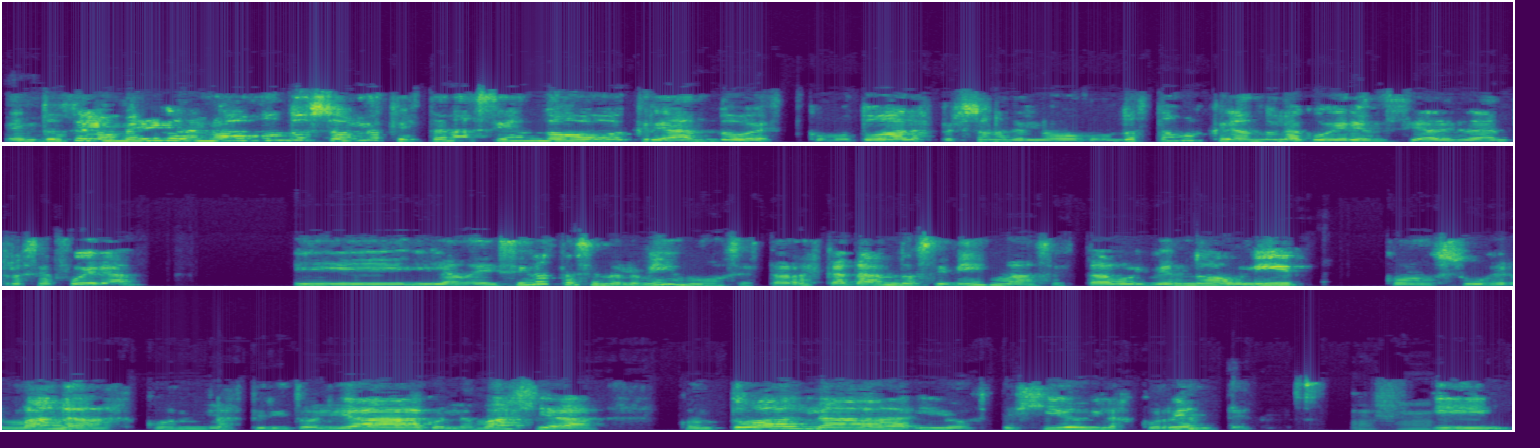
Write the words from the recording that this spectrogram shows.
Entonces los médicos del nuevo mundo son los que están haciendo, creando, como todas las personas del nuevo mundo, estamos creando la coherencia desde adentro hacia afuera. Y, y la medicina está haciendo lo mismo, se está rescatando a sí misma, se está volviendo a unir con sus hermanas, con la espiritualidad, con la magia, con todos los tejidos y las corrientes. y,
